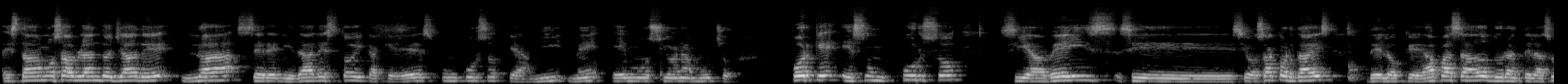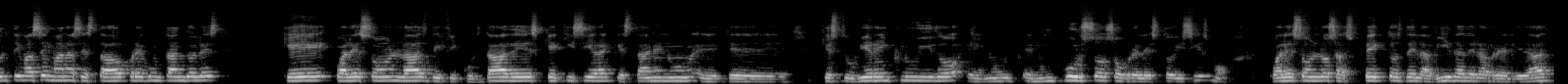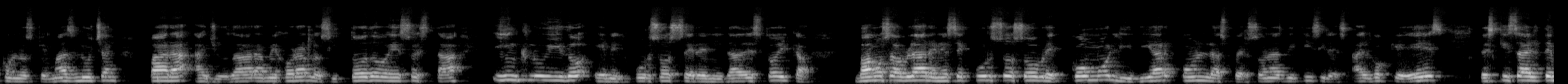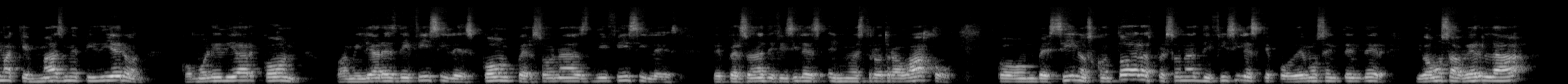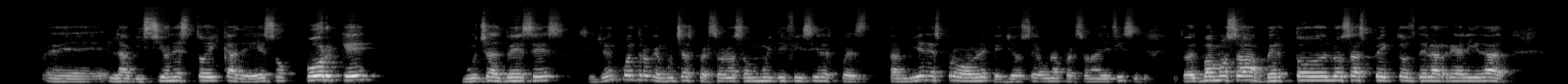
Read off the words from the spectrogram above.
estábamos hablando ya de la serenidad estoica, que es un curso que a mí me emociona mucho, porque es un curso si habéis, si, os acordáis de lo que ha pasado durante las últimas semanas, he estado preguntándoles qué, cuáles son las dificultades que quisieran que están en un, eh, que, que, estuviera incluido en un, en un curso sobre el estoicismo, cuáles son los aspectos de la vida, de la realidad con los que más luchan para ayudar a mejorarlos. Y todo eso está incluido en el curso Serenidad Estoica Vamos a hablar en ese curso sobre cómo lidiar con las personas difíciles, algo que es, es quizá el tema que más me pidieron, cómo lidiar con familiares difíciles, con personas difíciles, eh, personas difíciles en nuestro trabajo, con vecinos, con todas las personas difíciles que podemos entender. Y vamos a ver la, eh, la visión estoica de eso, porque muchas veces si yo encuentro que muchas personas son muy difíciles, pues también es probable que yo sea una persona difícil. Entonces vamos a ver todos los aspectos de la realidad.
